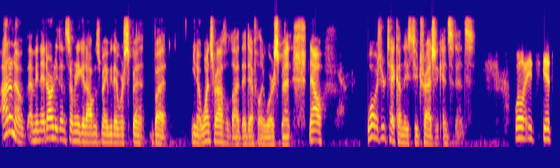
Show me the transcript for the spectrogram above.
I don't know. I mean, they'd already done so many good albums. Maybe they were spent, but you know, once Razzle died, they definitely were spent. Now, what was your take on these two tragic incidents? Well, it's it's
